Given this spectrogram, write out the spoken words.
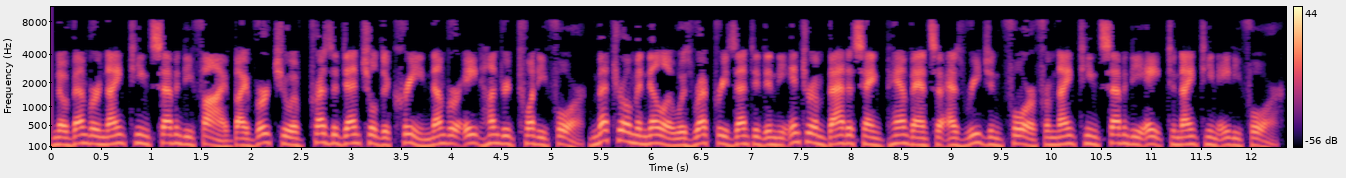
November 1975 by virtue of Presidential Decree No. 824. Metro Manila was represented in the interim Batasang Pambansa as Region 4 from 1978 to 1984.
